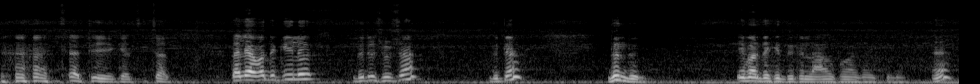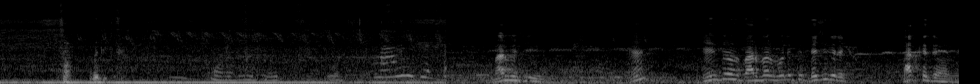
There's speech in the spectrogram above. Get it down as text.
আচ্ছা ঠিক আছে, চল। তাহলে আমাদের কি হলো? দুটো শসা দুটো দুন দুন এবার দেখি দুটো লাউ পাওয়া যায় কিলো হ্যাঁ? চল ওদিক। বার বেশি। হ্যাঁ? এই তো বারবার বলি তো বেশি করে ভাত খেতে হবে।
